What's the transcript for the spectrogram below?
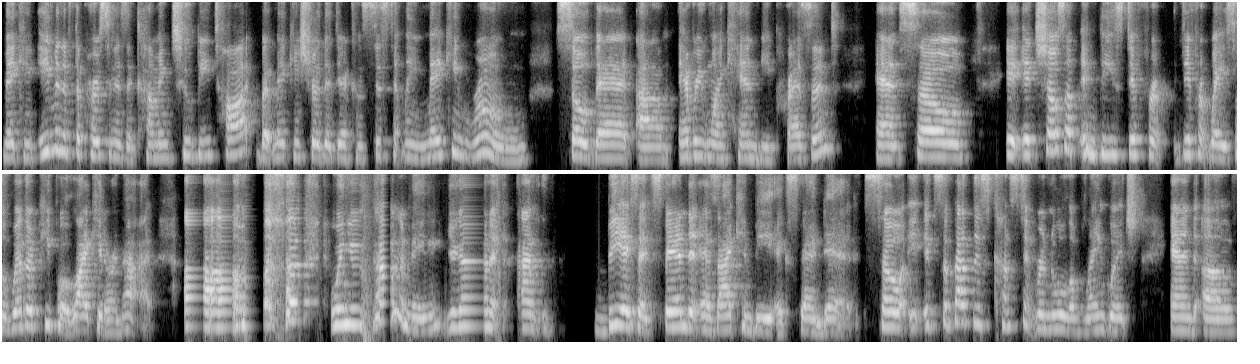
making, even if the person isn't coming to be taught, but making sure that they're consistently making room so that um, everyone can be present. And so it, it, shows up in these different different ways. So whether people like it or not, um, when you come to me, you're gonna, I'm, be as expanded as I can be expanded. So it's about this constant renewal of language and of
